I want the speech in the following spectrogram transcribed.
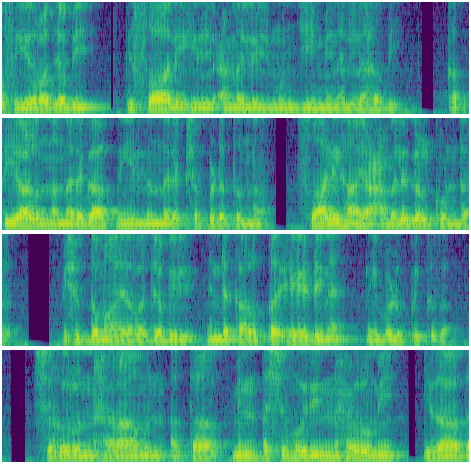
അഫി റജബി ബിസാലിഹിൽ അമലിൽ മുൻജി മിനൽ ലഹബി. കത്തിയാളുന്ന നരകാഗ്നിയിൽ നിന്ന് രക്ഷപ്പെടുത്തുന്ന സ്വാലിഹായ അമലുകൾ കൊണ്ട് വിശുദ്ധമായ റജബിൽ നിന്റെ കറുത്ത ഏടിനെ നീ വെളുപ്പിക്കുക. ഷഹറുൻ ഹറാമുൻ അത്ത മിൻ അഷ്ഹുരിൻ ഹെറുമി ഇദാ ദ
